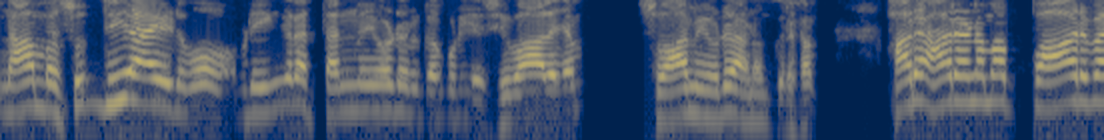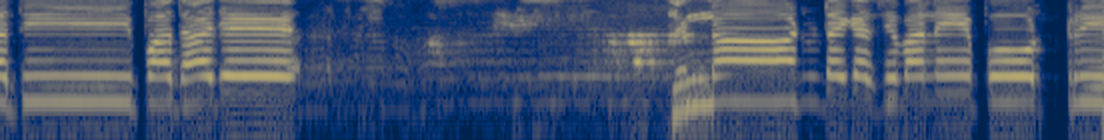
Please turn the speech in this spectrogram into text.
நாம சுத்தி ஆயிடுவோம் அப்படிங்கிற தன்மையோடு இருக்கக்கூடிய சிவாலயம் சுவாமியோட அனுகிரகம் ஹர ஹர நம பார்வதி பதஜே. தென்னாடுடைய சிவனே போற்றி.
